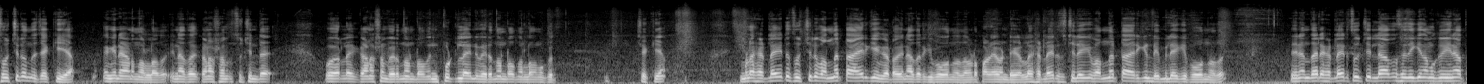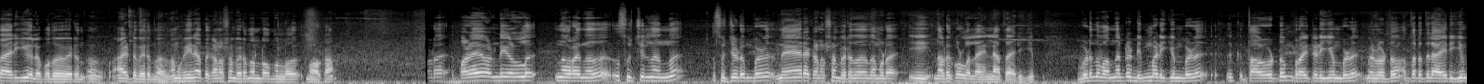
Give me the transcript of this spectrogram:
സ്വിച്ചിലൊന്ന് ചെക്ക് ചെയ്യാം എങ്ങനെയാണെന്നുള്ളത്. ഇതിനകത്ത് കണക്ഷൻ സ്വിച്ചിന്റെ വയറിലേക്ക് കണക്ഷൻ വരുന്നുണ്ടോ ഇൻപുട്ട് ലൈൻ വരുന്നുണ്ടോ എന്നുള്ളത് നമുക്ക് ചെക്ക് ചെയ്യാം. നമ്മുടെ ഹെഡ്ലൈറ്റ് സ്വിച്ചിൽ വന്നിട്ടായിരിക്കും കേട്ടോ ഇതിനകത്തേക്ക് പോകുന്നത് നമ്മുടെ പഴയ വണ്ടികളിൽ. ഹെഡ്ലൈറ്റ് സ്വിച്ചിലേക്ക് വന്നിട്ടായിരിക്കും ഡിമ്മിലേക്ക് പോകുന്നത്. ഇതിനെന്തായാലും ഹെഡ്ലൈറ്റ് സ്വിച്ച് ഇല്ലാത്ത സ്ഥിതിക്ക് നമുക്ക് ഇതിനകത്തായിരിക്കുമല്ലോ പൊതുവെ വരുന്ന ആയിട്ട് വരുന്നത്. നമുക്ക് ഇതിനകത്ത് കണക്ഷൻ വരുന്നുണ്ടോ എന്നുള്ളത് നോക്കാം. നമ്മുടെ പഴയ വണ്ടികളിൽ എന്ന് പറയുന്നത് സ്വിച്ചിൽ നിന്ന് സ്വിച്ച് ഇടുമ്പോൾ നേരെ കണക്ഷൻ വരുന്നത് നമ്മുടെ ഈ നടുക്കുള്ള ലൈനിനകത്തായിരിക്കും ഇവിടുന്ന് വന്നിട്ട് ഡിം അടിക്കുമ്പോൾ താഴോട്ടും ബ്രൈറ്റ് അടിക്കുമ്പോൾ മേളോട്ടും അത്തരത്തിലായിരിക്കും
